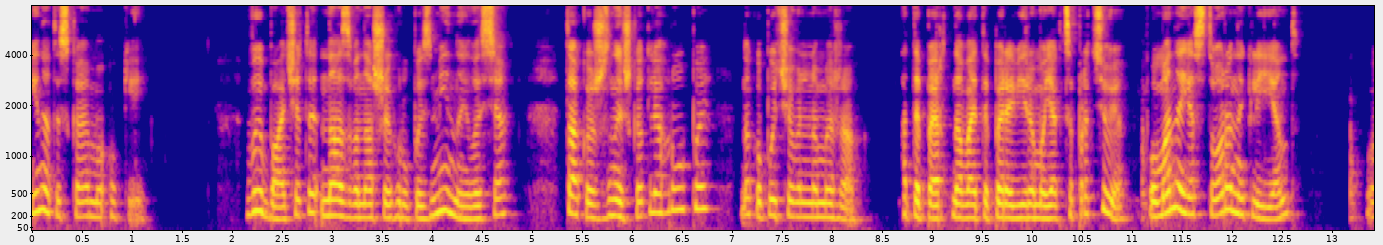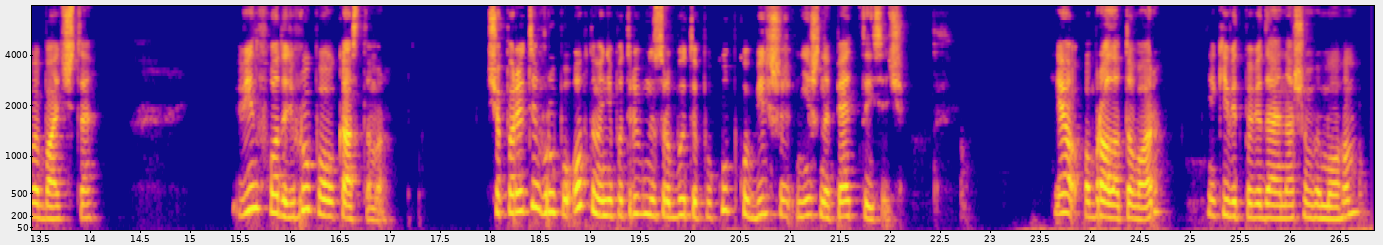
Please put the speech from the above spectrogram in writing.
і натискаємо ОК. Ви бачите, назва нашої групи змінилася, також знижка для групи, накопичувальна межа. А тепер давайте перевіримо, як це працює. У мене є створений клієнт, ви бачите. Він входить в групу Customer. Щоб перейти в групу Opt, мені потрібно зробити покупку більше, ніж на 5 тисяч. Я обрала товар, який відповідає нашим вимогам,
